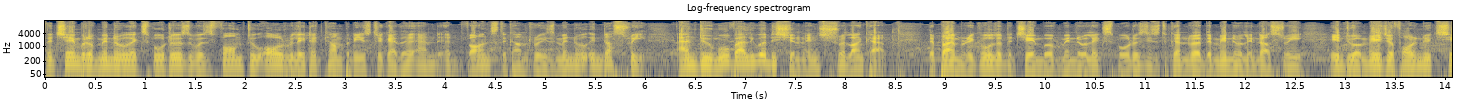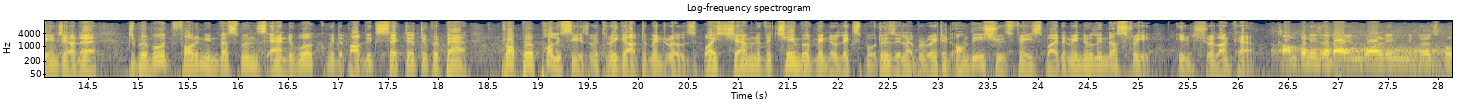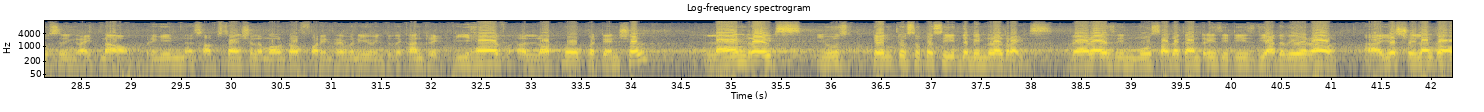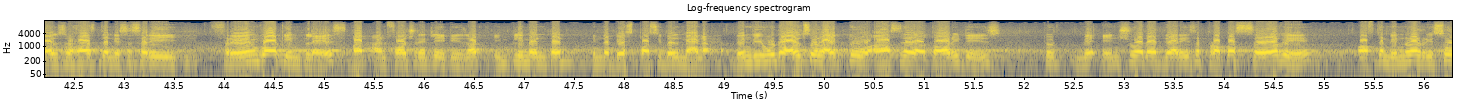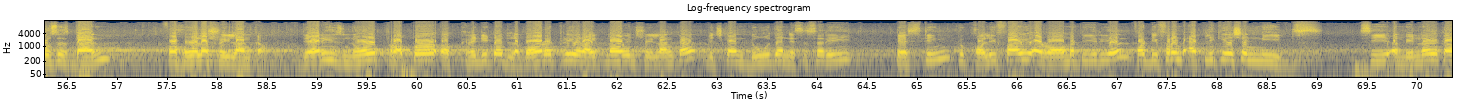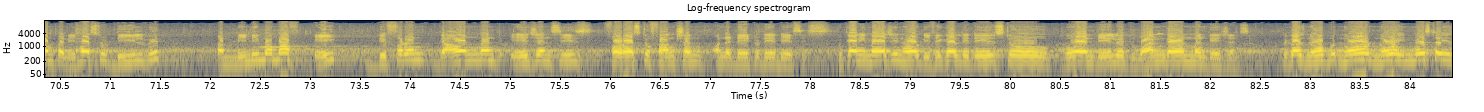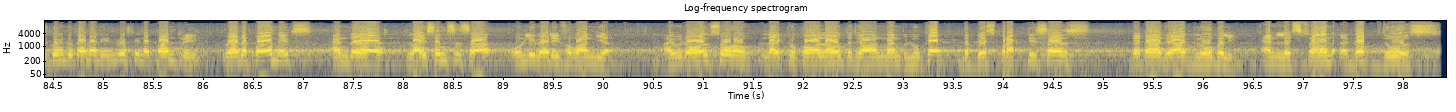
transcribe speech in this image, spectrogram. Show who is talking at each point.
Speaker 1: The Chamber of Mineral Exporters was formed to all related companies together and advance the country's mineral industry and do more value addition in Sri Lanka. The primary goal of the Chamber of Mineral Exporters is to convert the mineral industry into a major foreign exchange earner, to promote foreign investments and work with the public sector to prepare proper policies with regard to minerals. Vice Chairman of the Chamber of Mineral Exporters elaborated on the issues faced by the mineral industry in Sri Lanka.
Speaker 2: Companies that are involved in minerals processing right now bring in a substantial amount of foreign revenue into the country. We have a lot more potential. Land rights used tend to supersede the mineral rights, whereas in most other countries it is the other way around. Uh, yes, Sri Lanka also has the necessary framework in place, but unfortunately it is not implemented in the best possible manner. Then we would also like to ask the authorities to ensure that there is a proper survey of the mineral resources done for whole of Sri Lanka. There is no proper accredited laboratory right now in Sri Lanka which can do the necessary testing to qualify a raw material for different application needs. See, a mineral company has to deal with a minimum of eight different government agencies for us to function on a day-to-day basis. You can imagine how difficult it is to go and deal with one government agency. Because no, no, no investor is going to come and invest in a country where the permits and the licenses are only valid for one year. I would also like to call out the government to look at the best practices that are there globally. And let's try and adopt those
